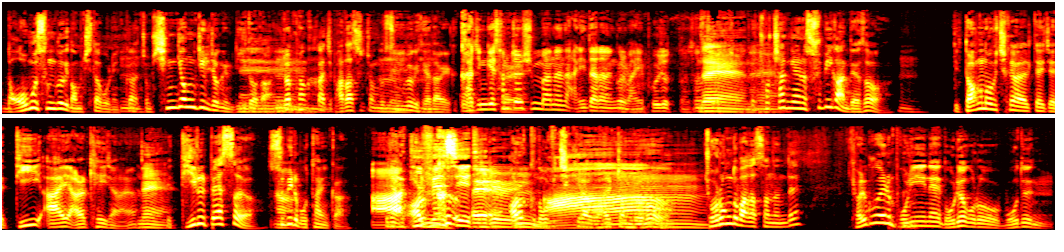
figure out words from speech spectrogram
너무 승부욕이 넘치다 보니까 음. 좀 신경질적인 리더다 음. 이런 평가까지 받았을 정도로 음. 승부욕이 대단했고 가진 게 네. 3점슛만은 아니다라는 걸 많이 보여줬던 선수였죠. 네, 네. 초창기에는 수비가 안 돼서 음. 덕 노비치키가 할 때 이제 DIRK잖아요. 네. D를 뺐어요. 수비를 못 하니까. 아, 디펜스의 D를. 예, 얼크 노비치키라고 할 정도로 음. 조롱도 받았었는데 결국에는 본인의 노력으로 모든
